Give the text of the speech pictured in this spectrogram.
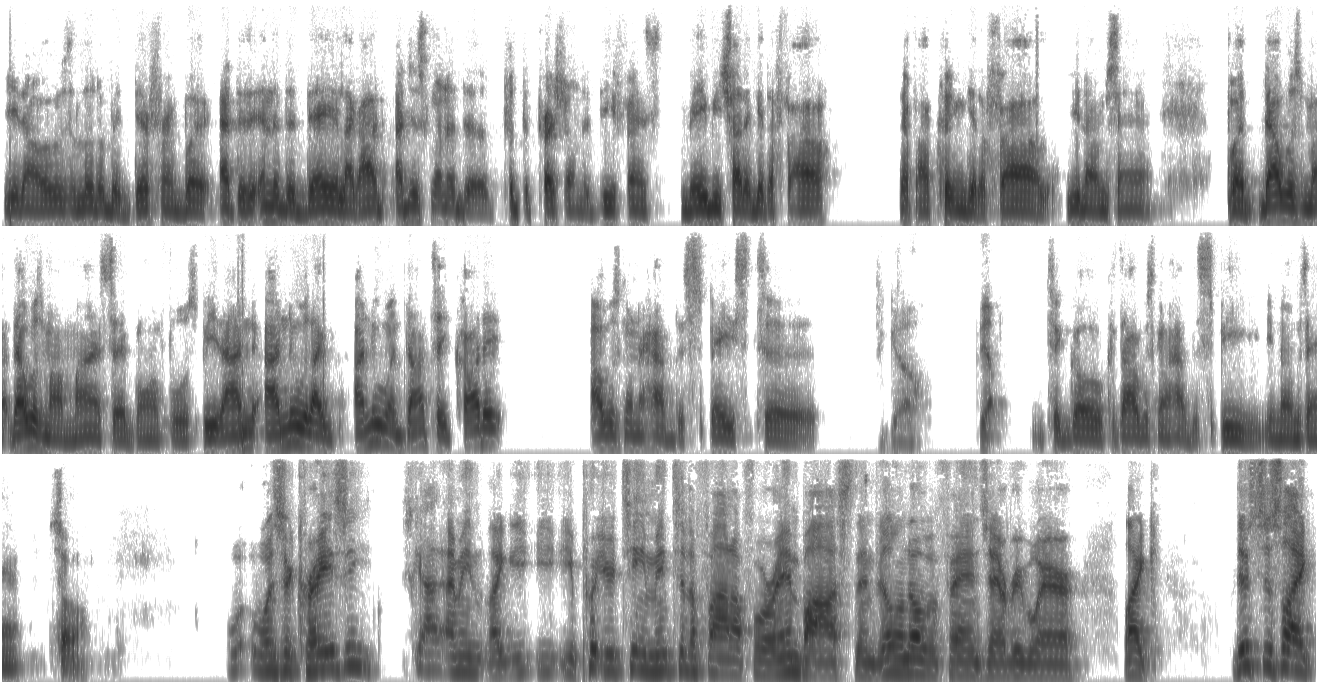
you know, it was a little bit different. But at the end of the day, like I I just wanted to put the pressure on the defense. Maybe try to get a foul. If I couldn't get a foul, you know what I'm saying but that was my that was my mindset going full speed. I I knew like I knew when Dante caught it, I was gonna have the space to To go. Yep. To go because I was gonna have the speed. You know what I'm saying? So Was it crazy, Scott, I mean, like you, you put your team into the Final Four in Boston, Villanova fans everywhere. Like this is like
